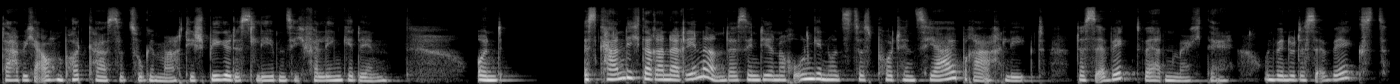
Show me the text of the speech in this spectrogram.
Da habe ich auch einen Podcast dazu gemacht, die Spiegel des Lebens, ich verlinke den. Und es kann dich daran erinnern, dass in dir noch ungenutztes Potenzial brach liegt, das erweckt werden möchte. Und wenn du das erweckst,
